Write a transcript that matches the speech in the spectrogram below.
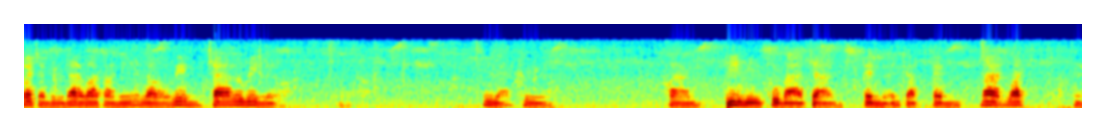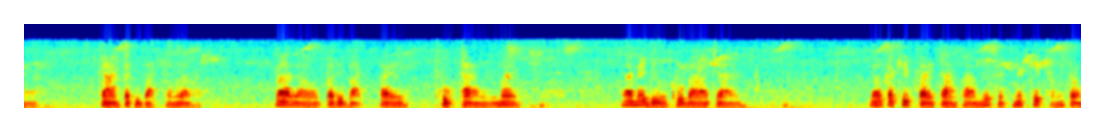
ก็จะดูได้ว่าตอนนี้เราวิ่งช้าหรือวิ่งเร็วนี่แหละคือ ความ ที่มีครูบาอาจารย์เป็นเหมือนกับเป็นมาตรวัดการปฏิบัติของเรา ว่าเราปฏิบัติไปถูกทางหรือไม่ ถ้าไม่ดูครูบาอาจารย์แล้วก็คิดไปตามความรู้สึกนึกคิดของตน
